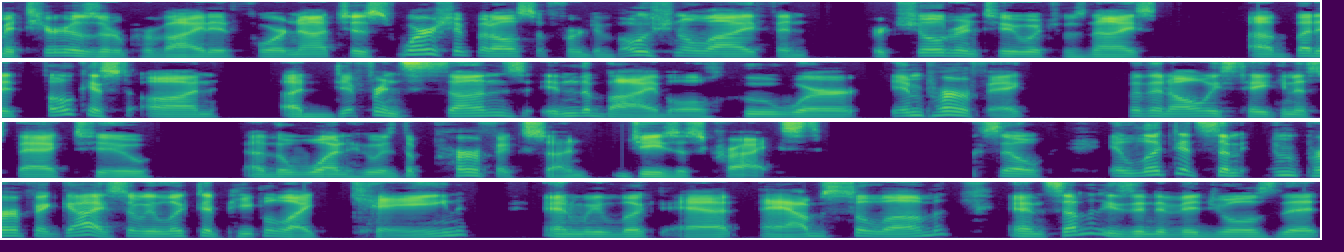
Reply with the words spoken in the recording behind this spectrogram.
materials that are provided for not just worship, but also for devotional life and for children too, which was nice. Uh, but it focused on uh, different sons in the Bible who were imperfect, but then always taking us back to uh, the one who is the perfect son, Jesus Christ. So it looked at some imperfect guys. So we looked at people like Cain and we looked at Absalom and some of these individuals that,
